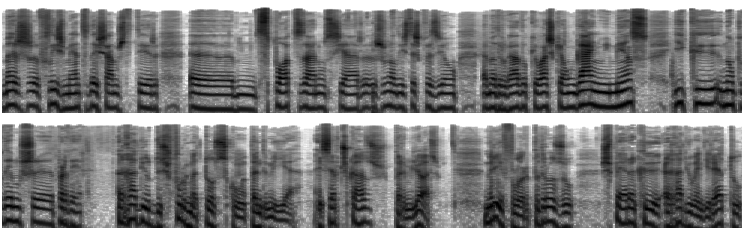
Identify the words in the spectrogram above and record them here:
mas eh, felizmente deixámos de ter eh, spots a anunciar jornalistas que faziam a madrugada, o que eu acho que é um ganho imenso e que não podemos eh, perder. A rádio desformatou-se com a pandemia, em certos casos, para melhor. Maria Flor Pedroso espera que a rádio em direto,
